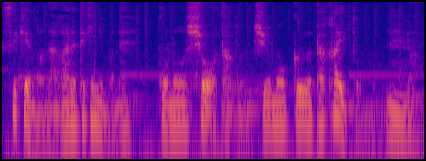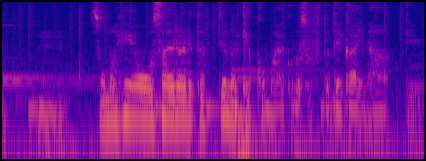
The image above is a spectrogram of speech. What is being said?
世間の流れ的にもね、この賞は多分注目高いと思うんで、今うん。うん。その辺を抑えられたっていうのは結構マイクロソフトでかいなっていう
